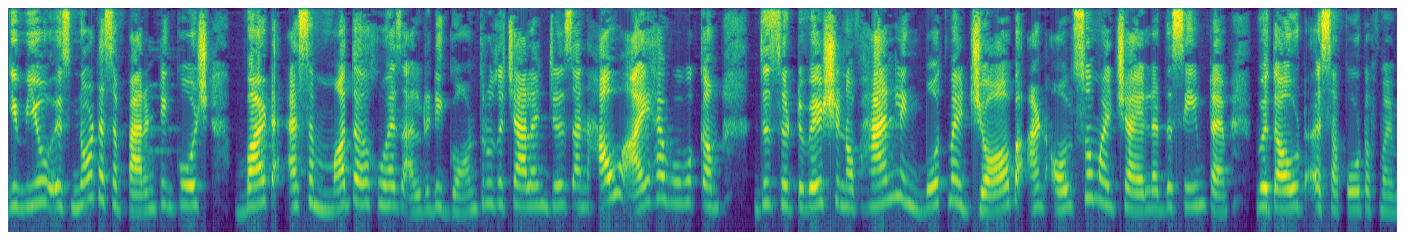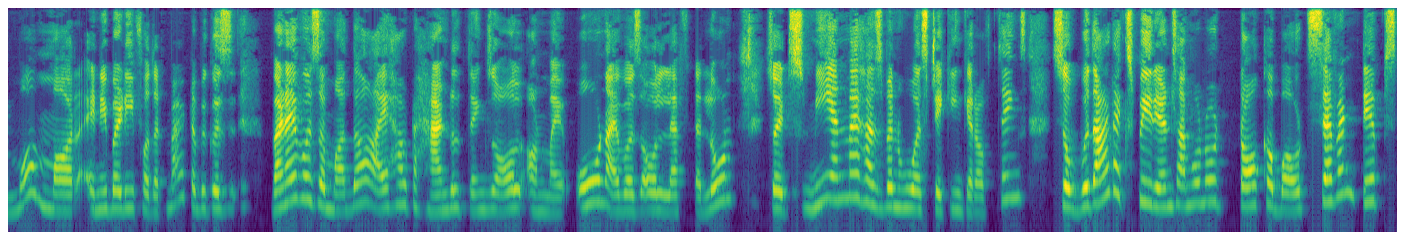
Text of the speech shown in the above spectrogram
give you is not as a parenting coach but as a mother who has already gone through the challenges and how i have overcome this situation of handling both my job and also my child at the same time without a support of my mom or anybody for that matter. Because when i was a mother i have to handle things all on my own. I was all left alone. So it's me and my husband who was taking care of things. So with that experience i'm going to talk about seven tips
